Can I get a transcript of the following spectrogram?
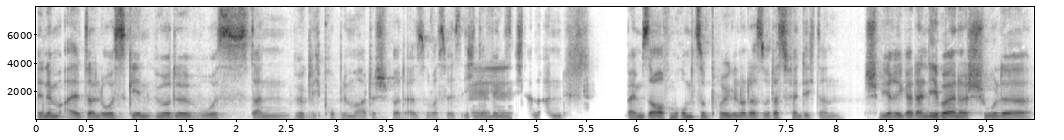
in einem Alter losgehen würde, wo es dann wirklich problematisch wird. Also was weiß ich, der Mhm. fängt sich dann an, beim Saufen rumzuprügeln oder so. Das fände ich dann schwieriger. Dann lieber in der Schule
